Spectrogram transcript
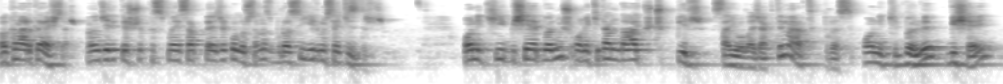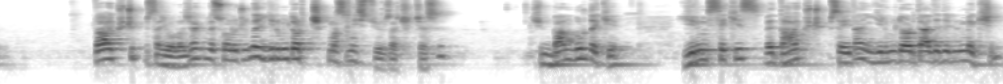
Bakın arkadaşlar öncelikle şu kısmı hesaplayacak olursanız burası 28'dir. 12'yi bir şeye bölmüş 12'den daha küçük bir sayı olacak değil mi artık burası? 12 bölü bir şey daha küçük bir sayı olacak ve sonucunda 24 çıkmasını istiyoruz açıkçası. Şimdi ben buradaki 28 ve daha küçük bir sayıdan 24 elde edebilmek için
